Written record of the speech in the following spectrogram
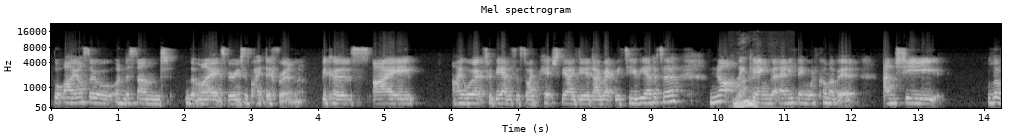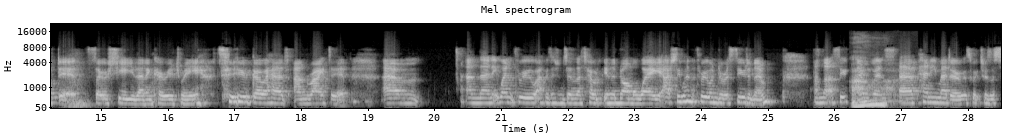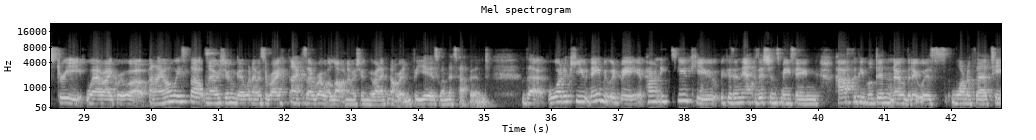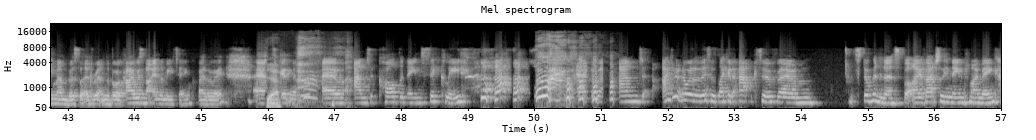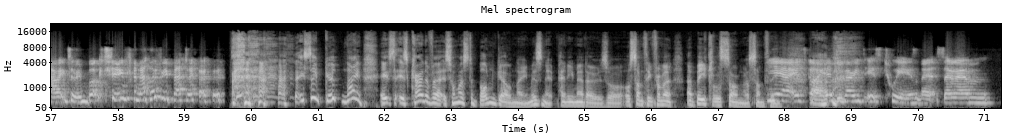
But I also understand that my experience is quite different because I I worked with the editor, so I pitched the idea directly to the editor, not right. thinking that anything would come of it. And she loved it. So she then encouraged me to go ahead and write it. Um, and then it went through acquisitions in the to- in the normal way. It actually went through under a pseudonym, and that pseudonym ah. was uh, Penny Meadows, which was a street where I grew up. And I always thought when I was younger, when I was a writer, because I wrote a lot when I was younger, and I'd not written for years when this happened, that what a cute name it would be. Apparently too cute, because in the acquisitions meeting, half the people didn't know that it was one of their team members that had written the book. I was not in the meeting, by the way. Um, yeah. Goodness. Um, and called the name Sickly. um, and I don't know whether this is like an act of um, stubbornness, but I've actually named my main character in book two Penelope Meadows. it's a good name. It's it's kind of a it's almost a Bond girl name, isn't it? Penny Meadows or, or something from a, a Beatles song or something. Yeah, it's got uh, it's a very it's twee, isn't it? So um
